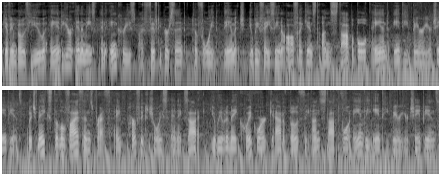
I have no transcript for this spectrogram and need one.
giving both you and your enemies an increase by 50% to Void damage. You'll be facing off against Unstoppable and Anti-Barrier champions, which makes the Leviathan's Breath a perfect choice in exotic. You'll be able to make quick work out of both the Unstoppable and the Anti-Barrier champions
